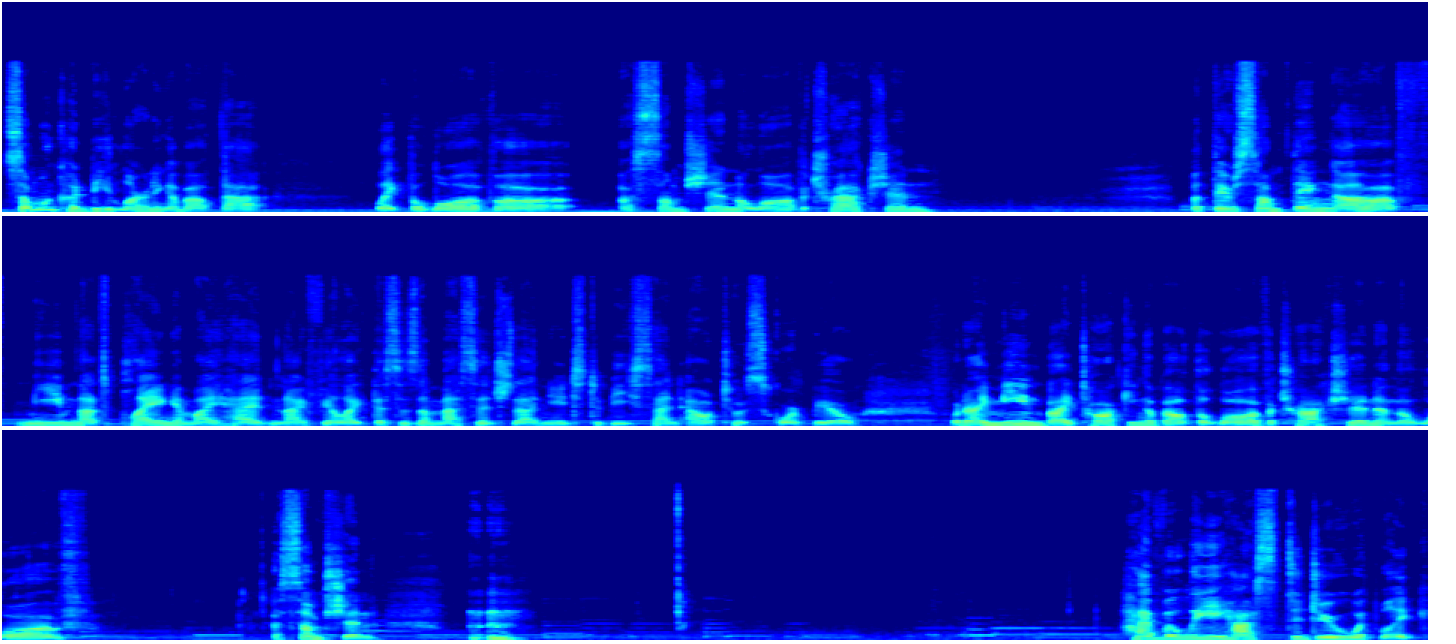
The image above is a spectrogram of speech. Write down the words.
Someone could be learning about that. Like the law of uh, assumption, a law of attraction. But there's something, uh, meme that's playing in my head and I feel like this is a message that needs to be sent out to a Scorpio. What I mean by talking about the law of attraction and the law of assumption heavily has to do with like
